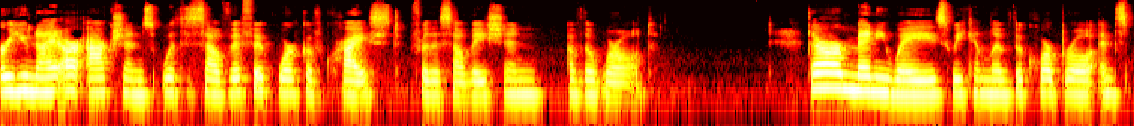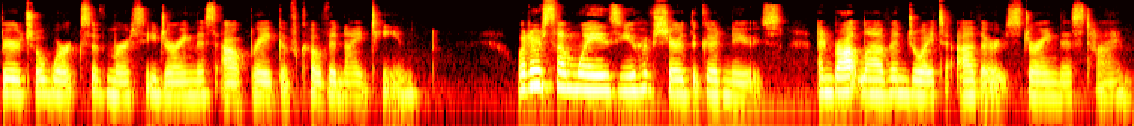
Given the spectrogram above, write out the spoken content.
or unite our actions with the salvific work of Christ for the salvation of the world. There are many ways we can live the corporal and spiritual works of mercy during this outbreak of COVID 19. What are some ways you have shared the good news and brought love and joy to others during this time?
